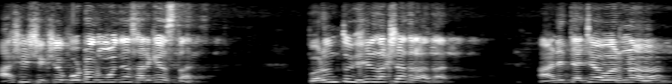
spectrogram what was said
असे शिक्षक बोटावर मोजण्यासारखे असतात. परंतु हे लक्षात राहतात. आणि त्याच्यावरनं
